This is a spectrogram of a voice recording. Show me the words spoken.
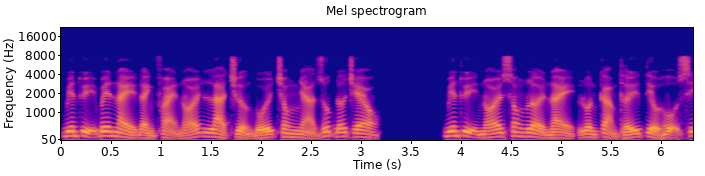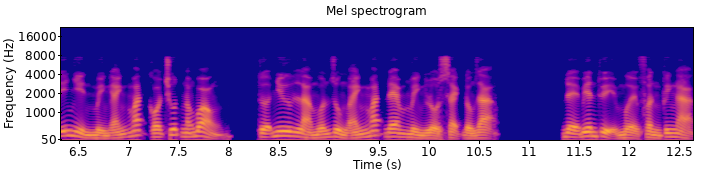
Biên thụy bên này đành phải nói là trưởng bối trong nhà giúp đỡ treo. Biên thụy nói xong lời này luôn cảm thấy tiểu hộ sĩ nhìn mình ánh mắt có chút nóng bỏng, tựa như là muốn dùng ánh mắt đem mình lột sạch đồng dạng. Để biên thụy mười phần kinh ngạc.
